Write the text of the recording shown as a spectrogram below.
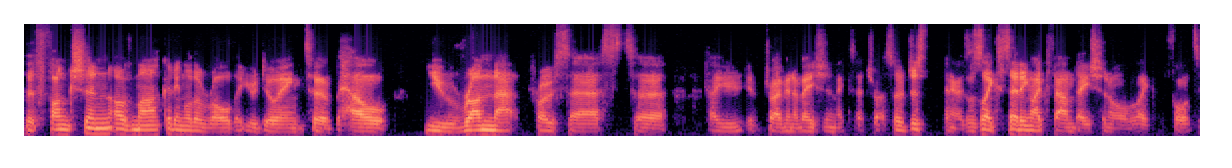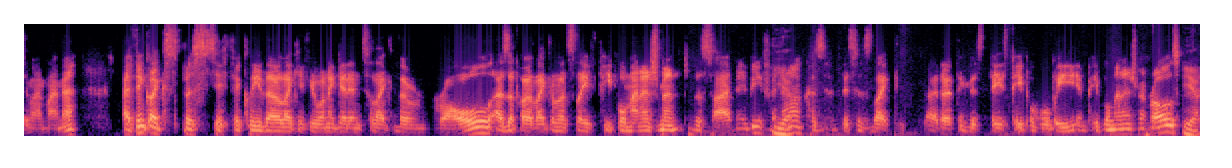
the function of marketing or the role that you're doing to how you run that process to how you drive innovation, etc. So just anyways, it's like setting like foundational like thoughts in my mind there. I think like specifically though, like if you want to get into like the role as opposed like let's leave people management to the side maybe for Yeah. now because this is like I don't think this these people will be in people management roles. Yeah.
